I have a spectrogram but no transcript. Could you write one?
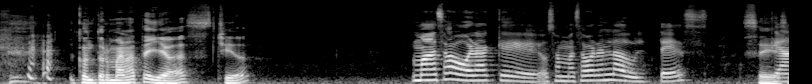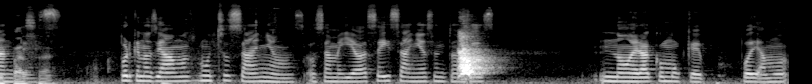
¿Con tu hermana te llevas chido? Más ahora que, o sea, más ahora en la adultez. Sí, que pasa. Porque nos llevamos muchos años. O sea, me lleva seis años, entonces no era como que podíamos.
